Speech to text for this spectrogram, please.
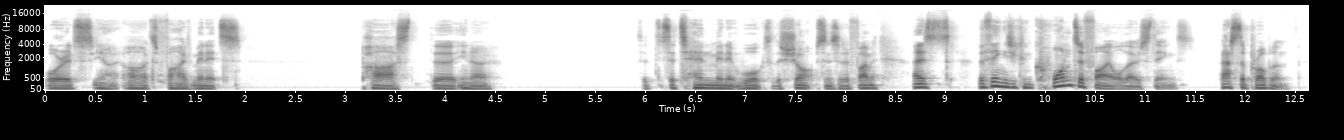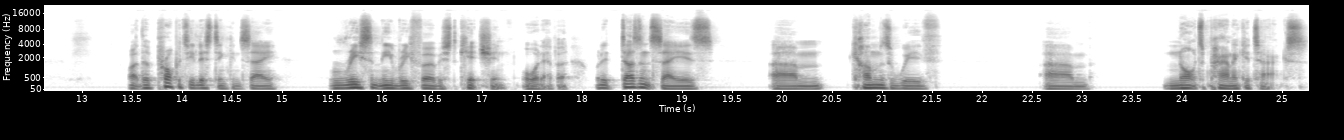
or it's, you know, oh, it's five minutes past the, you know, it's a, it's a 10 minute walk to the shops instead of five minutes. And it's the thing is, you can quantify all those things. That's the problem, right? The property listing can say recently refurbished kitchen or whatever. What it doesn't say is um, comes with um, not panic attacks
